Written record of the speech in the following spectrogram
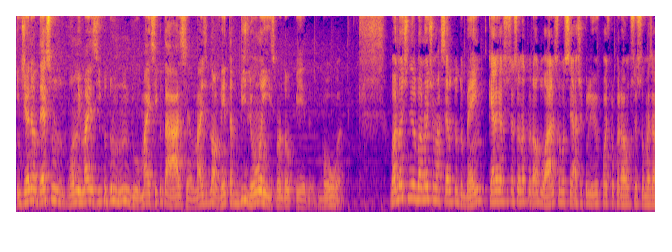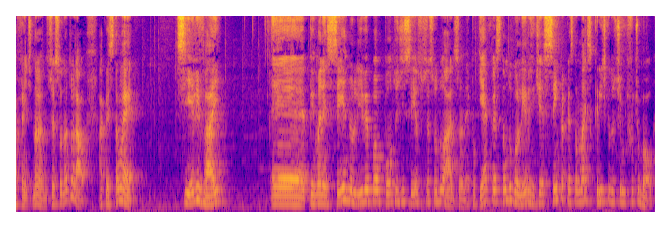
Indiana é o décimo homem mais rico do mundo, mais rico da Ásia, mais de 90 bilhões, mandou Pedro. Boa. Boa noite, Nilo. Boa noite, Marcelo. Tudo bem? Keller é o sucessor natural do Alisson. Você acha que o livro pode procurar um sucessor mais à frente? Não, é um sucessor natural. A questão é se ele vai é, permanecer no Liverpool ao ponto de ser o sucessor do Alisson, né? Porque a questão do goleiro, gente, é sempre a questão mais crítica do time de futebol.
